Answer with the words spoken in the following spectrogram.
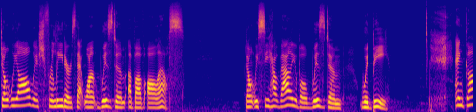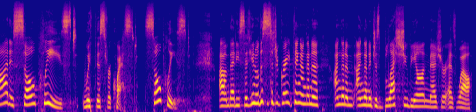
Don't we all wish for leaders that want wisdom above all else? Don't we see how valuable wisdom would be? And God is so pleased with this request, so pleased um, that He says, you know, this is such a great thing. I'm gonna, I'm gonna, I'm gonna just bless you beyond measure as well.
